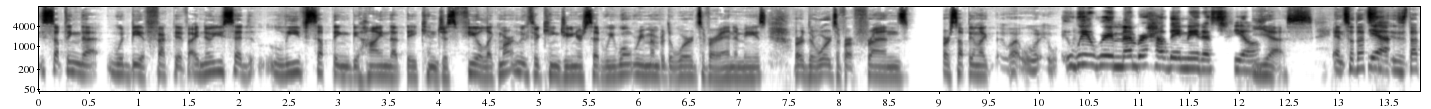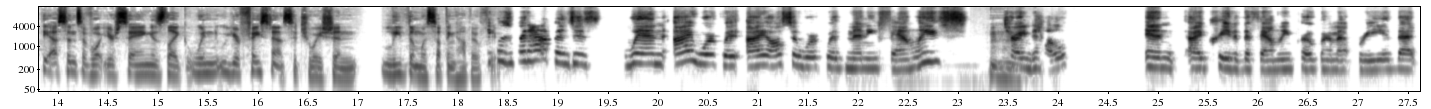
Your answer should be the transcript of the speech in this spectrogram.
something that would be effective? I know you said leave something behind that they can just feel. Like Martin Luther King Jr. said, we won't remember the words of our enemies or the words of our friends or something like that. We remember how they made us feel. Yes. And so that's, yeah. is that the essence of what you're saying is like when you're faced in that situation, leave them with something how they'll feel. Because what happens is when I work with, I also work with many families mm-hmm. trying to help. And I created the family program at Breathe that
